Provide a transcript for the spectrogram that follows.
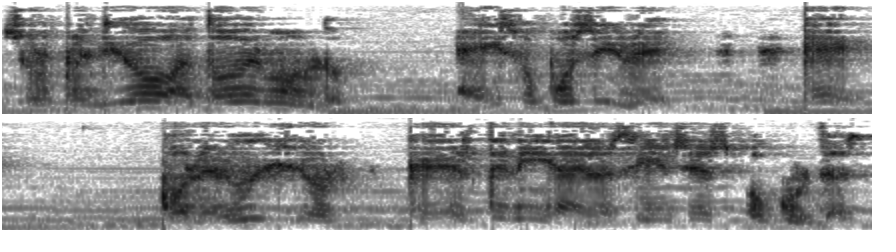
sorprendió a todo el mundo e hizo posible que con la erudición que él tenía en las ciencias ocultas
